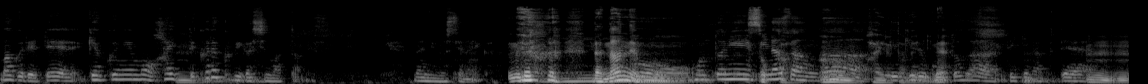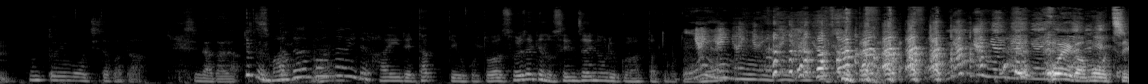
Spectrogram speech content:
まぐれで逆にもう入ってから首が締まったんです、何もしてないから。だ何年も本当に皆さんうんが入るできるためにね。ことができなくて、うんうん。本当にもうジタバタしながら。でも学ばないで入れたっていうことはそれだけの潜在能力があったってことだね。声がもう違うさ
